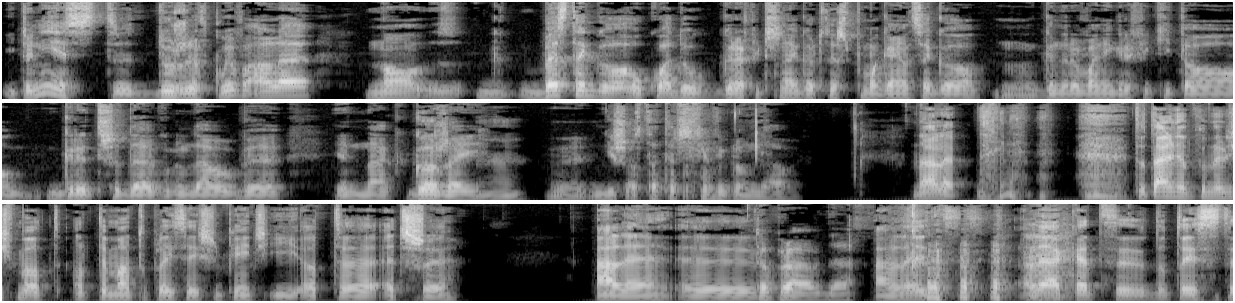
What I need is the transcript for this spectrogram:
i to nie jest duży wpływ, ale no, bez tego układu graficznego, czy też pomagającego mm, generowanie grafiki, to gry 3D wyglądały jednak gorzej mhm. Y, niż ostatecznie wyglądały. No ale totalnie odpłynęliśmy od, od tematu PlayStation 5 i od E3, e ale... Yy, to prawda. Ale, ale akad, no to jest,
